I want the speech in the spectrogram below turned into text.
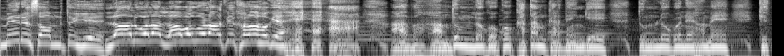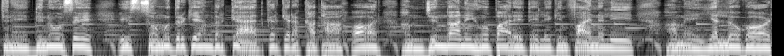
मेरे सामने तो ये लाल वाला लावा गॉड आके खड़ा हो गया। अब हम तुम लोगों को खत्म कर देंगे। तुम लोगों ने हमें कितने दिनों से इस समुद्र के अंदर कैद करके रखा था और हम ज़िंदा नहीं हो पा रहे थे, लेकिन फाइनली हमें येलो गॉड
